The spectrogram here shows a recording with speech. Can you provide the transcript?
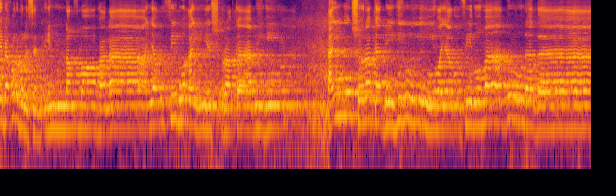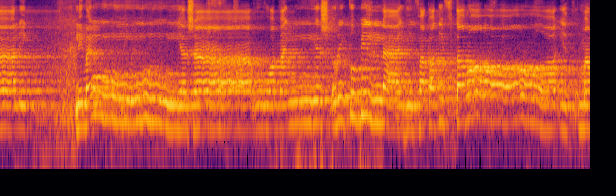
এই ব্যাপারে বলেছেন ইন্নাল্লাহা লা ইয়াগফিরু আন ইউশরাকা বিহি আন ইউশরাকা বিহি ওয়া ইয়াগফিরু মা দুনা যালিক লিমান يشاء ومن يشرك بالله فقد افترى إثما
